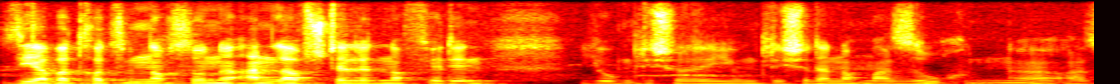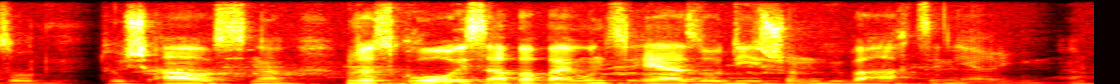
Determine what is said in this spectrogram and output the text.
sie aber trotzdem noch so eine Anlaufstelle noch für den Jugendlichen oder die Jugendliche dann nochmal suchen. Ne? Also durchaus. Ne? Nur das Gros ist aber bei uns eher so die schon über 18-Jährigen. Ne?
